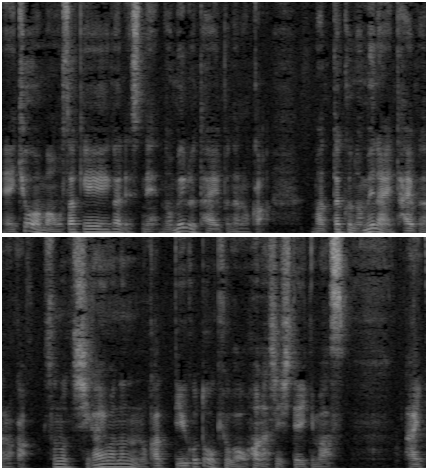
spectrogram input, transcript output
えー、今日はまあお酒がですね飲めるタイプなのか全く飲めないタイプなのかその違いは何なのかっていうことを今日はお話ししていきます。はい。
